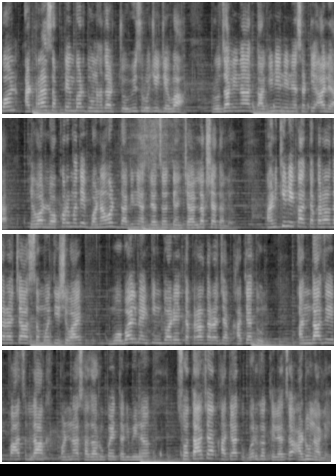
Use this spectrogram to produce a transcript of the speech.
पण अठरा सप्टेंबर दोन हजार चोवीस रोजी जेव्हा रोझालिना दागिने नेण्यासाठी आल्या तेव्हा लॉकरमध्ये बनावट दागिने असल्याचं त्यांच्या लक्षात आलं. आणखीन एका तक्रारदाराच्या संमतीशिवाय मोबाईल बँकिंगद्वारे तक्रारदाराच्या खात्यातून अंदाजे पाच लाख पन्नास हजार रुपये तन्वीनं स्वतःच्या खात्यात वर्ग केल्याचं आढळून आलंय.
